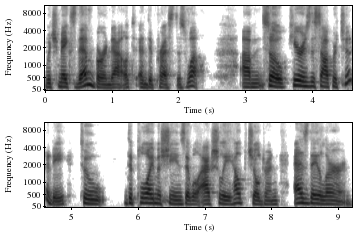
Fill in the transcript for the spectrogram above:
which makes them burned out and depressed as well. Um, so here is this opportunity to deploy machines that will actually help children as they learn.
